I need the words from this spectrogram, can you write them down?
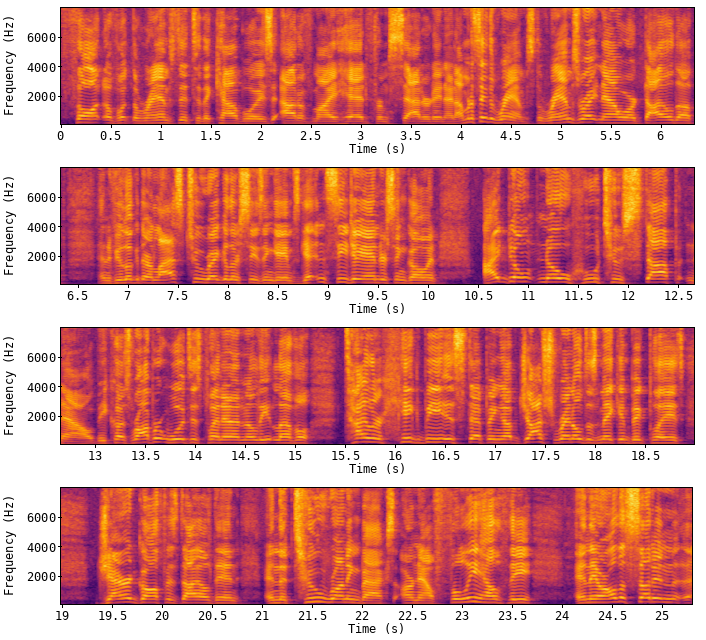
thought of what the Rams did to the Cowboys out of my head from Saturday night. I'm going to say the Rams. The Rams right now are dialed up, and if you look at their last two regular season games, getting CJ Anderson going, I don't know who to stop now because Robert Woods is playing at an elite level. Tyler Higbee is stepping up. Josh Reynolds is making big plays. Jared Goff is dialed in, and the two running backs are now fully healthy. And they are all of a sudden uh,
